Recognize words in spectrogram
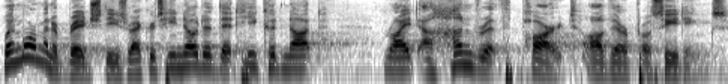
When Mormon abridged these records, he noted that he could not write a hundredth part of their proceedings.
